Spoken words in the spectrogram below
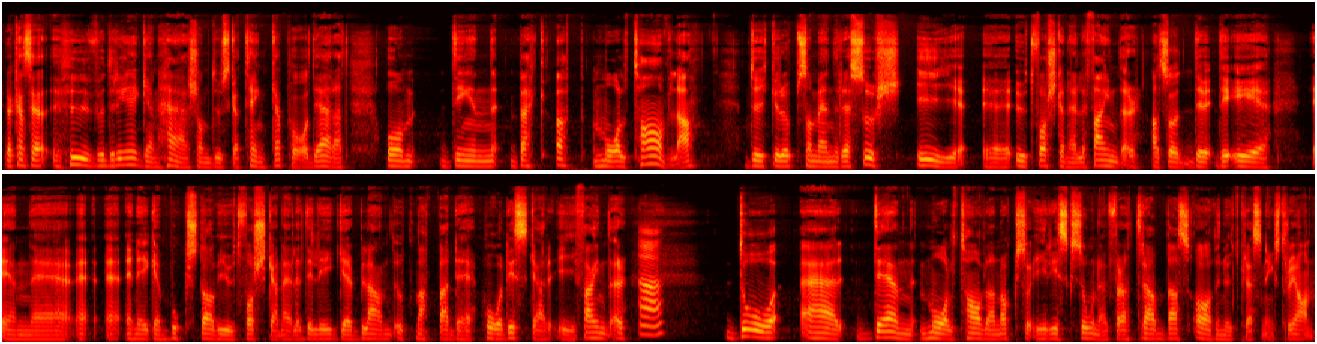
Jag kan säga huvudregeln här som du ska tänka på, det är att om din backup-måltavla dyker upp som en resurs i eh, utforskaren eller Finder, alltså det, det är en, eh, en egen bokstav i utforskaren eller det ligger bland uppmappade hårddiskar i Finder Ja då är den måltavlan också i riskzonen för att drabbas av en utpressningstrojan.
